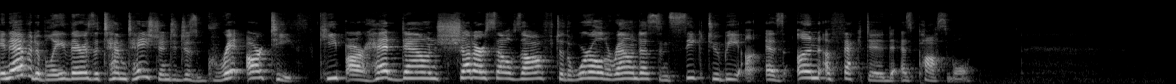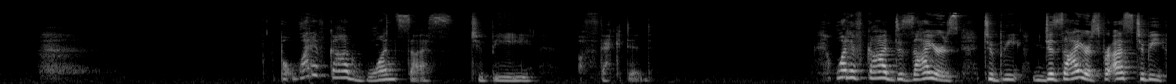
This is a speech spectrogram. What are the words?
Inevitably, there is a temptation to just grit our teeth, keep our head down, shut ourselves off to the world around us, and seek to be uh, as unaffected as possible. But what if God wants us to be affected? What if God desires to be desires for us to be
